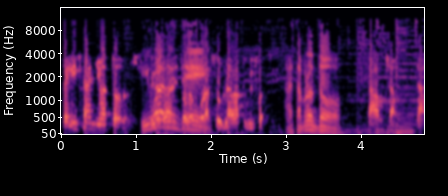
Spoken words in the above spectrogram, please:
Feliz año a todos. Igualmente. verdad, todo un abrazo muy fuerte. Hasta pronto. Chao, chao, chao.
